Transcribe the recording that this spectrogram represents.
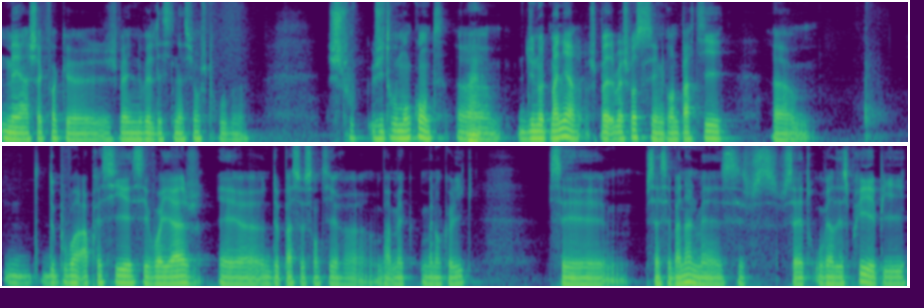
mais à chaque fois que je vais à une nouvelle destination, je trouve, je trouve, j'y trouve mon compte. D'une autre manière, je, bah, je, pense que c'est une grande partie de pouvoir apprécier ces voyages et euh, de pas se sentir euh, bah, mélancolique. C'est assez banal, mais c'est être ouvert d'esprit et puis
